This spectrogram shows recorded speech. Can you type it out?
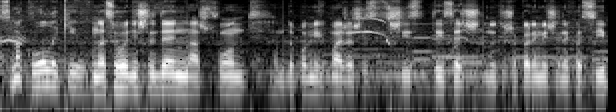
смаколиків, На сьогоднішній день наш фонд допоміг майже 6, 6 тисяч внутрішньопереміщених осіб.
